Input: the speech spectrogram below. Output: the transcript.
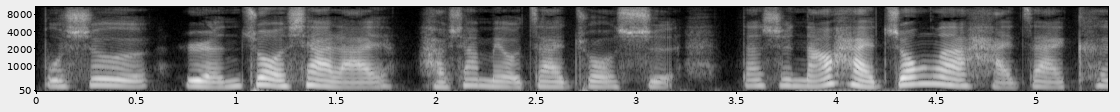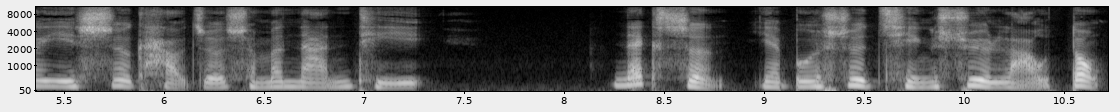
不是人坐下来好像没有在做事，但是脑海中呢还在刻意思考着什么难题。Nixon 也不是情绪劳动。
